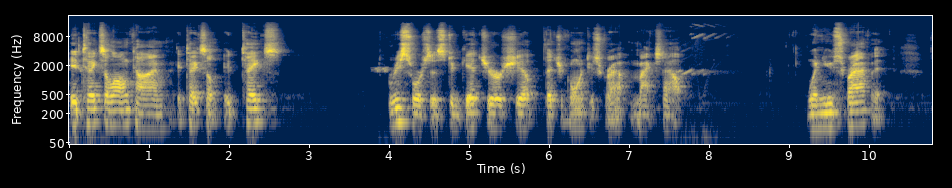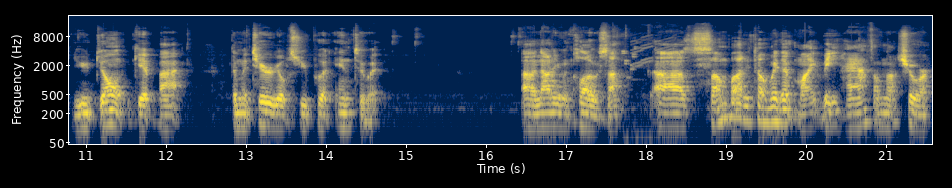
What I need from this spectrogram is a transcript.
it takes a long time. It takes a it takes resources to get your ship that you're going to scrap maxed out. When you scrap it, you don't get back the materials you put into it. Uh, not even close. I, uh, somebody told me that might be half. I'm not sure.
